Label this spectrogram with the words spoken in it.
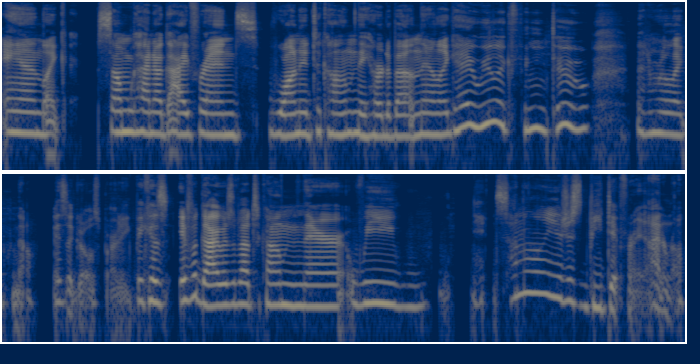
and like some kind of guy friends wanted to come. They heard about it and they're like, hey, we like singing too. And we're like, no, it's a girls' party. Because if a guy was about to come there, we suddenly you just be different. I don't know.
